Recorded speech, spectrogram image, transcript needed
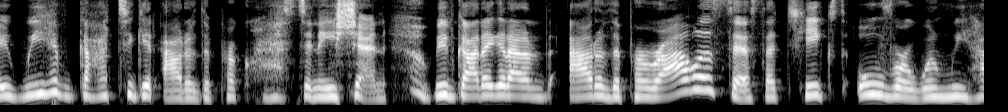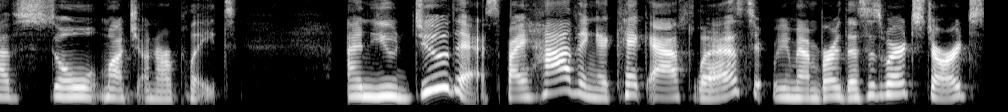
Okay, we have got to get out of the procrastination. We've got to get out of, out of the paralysis that takes over when we have so much on our plate. And you do this by having a kick ass list. Remember, this is where it starts.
